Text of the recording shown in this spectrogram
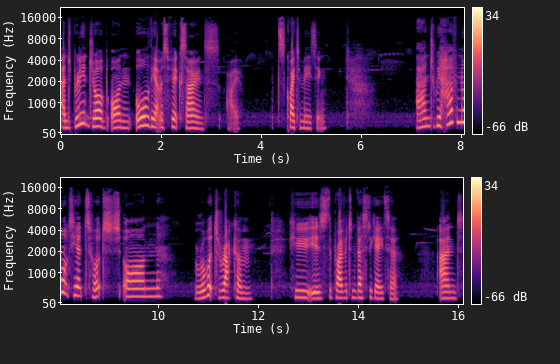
And brilliant job on all the atmospheric sounds. I, it's quite amazing. And we have not yet touched on Robert Rackham, who is the private investigator. And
